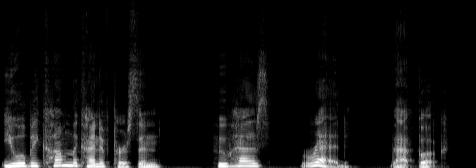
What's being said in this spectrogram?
you will become the kind of person who has read that book.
